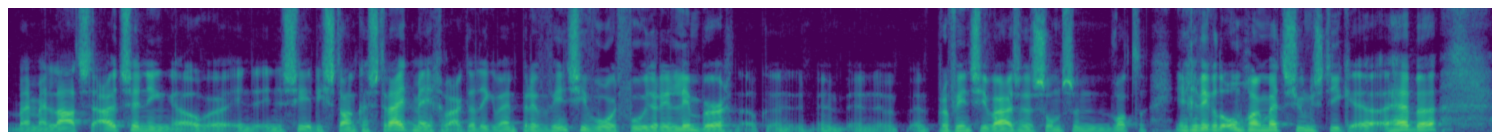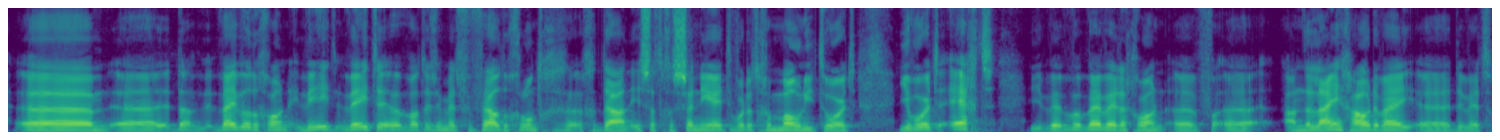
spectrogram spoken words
bij mijn laatste uitzending uh, over, in, de, in de serie Stank en Strijd meegemaakt. Dat ik bij een provinciewoordvoerder in Limburg, ook een, een, een, een, provincie waar ze soms een wat ingewikkelde omgang met journalistiek hebben. Ehm, dan, wij wilden gewoon weet, weten, wat is er met vervuilde grond gedaan? Is dat gesaneerd? Wordt het gemonitord? Je wordt echt... wij werden gewoon aan de lijn gehouden. Wij uh, er, werd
